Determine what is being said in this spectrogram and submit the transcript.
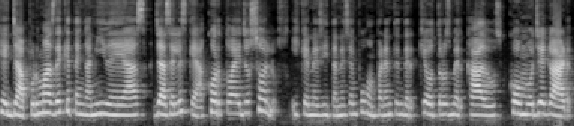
que ya por más de que tengan ideas, ya se les queda corto a ellos solos y que necesitan ese empujón para entender qué otros mercados, cómo llegar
